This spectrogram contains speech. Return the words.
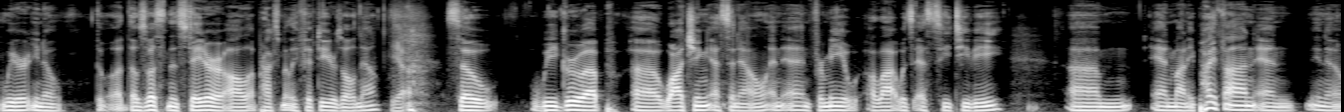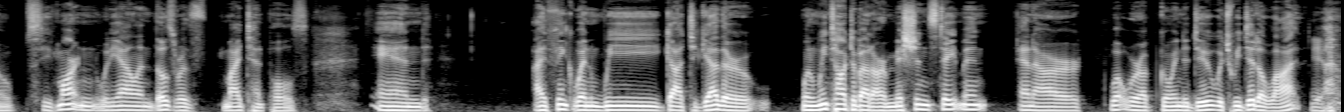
we're, you know, the, uh, those of us in the state are all approximately 50 years old now. Yeah. So we grew up uh, watching SNL, and, and for me, a lot was SCTV um, and Monty Python, and you know Steve Martin, Woody Allen. Those were my tent poles, and I think when we got together, when we talked about our mission statement and our what we're up going to do, which we did a lot, Yeah.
